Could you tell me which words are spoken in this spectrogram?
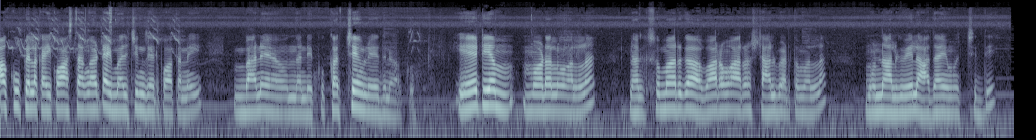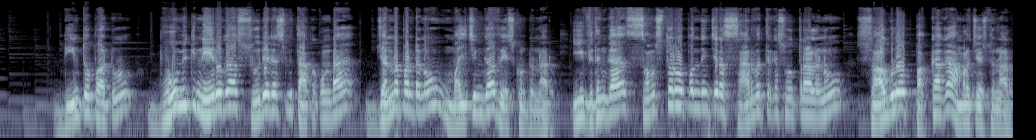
ఆకు పిల్లకాయ కోస్తాం కాబట్టి అవి మల్చింగ్ సరిపోతున్నాయి. బాగానే ఉందండి. ఎక్కువ ఖర్చు ఏం లేదు నాకు. ఏటీఎం మోడల్ వలన నాకు సుమారుగా వారం వారం స్టాల్ పెడతాం వల్ల మూడు నాలుగు వేలు ఆదాయం వచ్చింది దీంతో పాటు భూమికి నేరుగా సూర్యరశ్మి తాకకుండా జొన్న పంటను మల్చింగ్గా వేసుకుంటున్నారు. ఈ విధంగా సంస్థ రూపొందించిన సార్వత్రిక సూత్రాలను సాగులో పక్కాగా అమలు చేస్తున్నారు.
